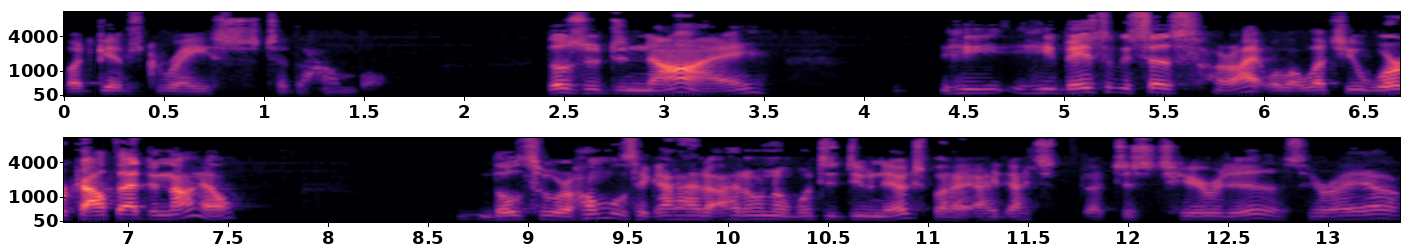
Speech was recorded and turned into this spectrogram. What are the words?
but gives grace to the humble. Those who deny, he, he basically says, All right, well, I'll let you work out that denial those who are humble say, God, I, don't know what to do next, but I, I, I, just, here it is. Here I am.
